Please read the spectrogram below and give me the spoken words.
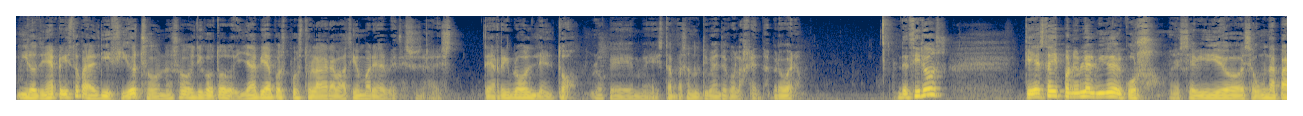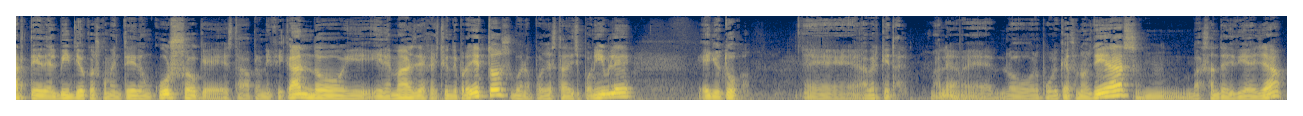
y lo tenía previsto para el 18, con eso os digo todo. Ya había pospuesto la grabación varias veces, o sea, es terrible el del todo lo que me está pasando últimamente con la agenda. Pero bueno, deciros que ya está disponible el vídeo del curso. Ese vídeo, segunda parte del vídeo que os comenté de un curso que estaba planificando y, demás de gestión de proyectos, bueno, pues ya está disponible en YouTube. Eh, a ver qué tal, ¿vale? lo, publiqué hace unos días, mm, bastantes días ya.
